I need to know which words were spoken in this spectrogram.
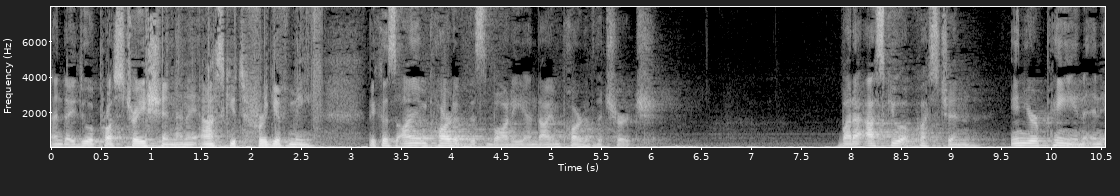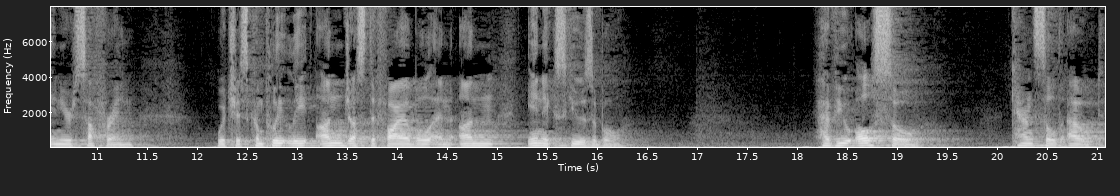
and I do a prostration and I ask you to forgive me because I am part of this body and I am part of the church. But I ask you a question in your pain and in your suffering, which is completely unjustifiable and un- inexcusable, have you also cancelled out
